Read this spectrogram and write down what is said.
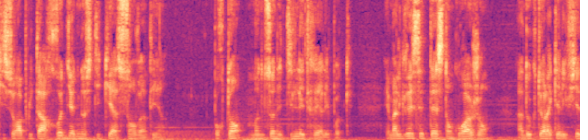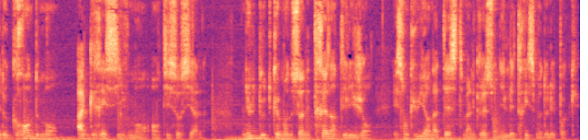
qui sera plus tard rediagnostiqué à 121. Pourtant, Monson est illettré à l'époque, et malgré ses tests encourageants, un docteur l'a qualifié de grandement, agressivement antisocial. Nul doute que Monson est très intelligent et son QI en atteste malgré son illettrisme de l'époque.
